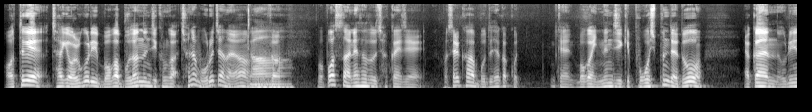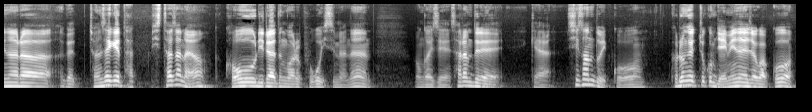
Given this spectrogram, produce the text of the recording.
어떻게 자기 얼굴이 뭐가 묻었는지 그런 거 전혀 모르잖아요. 그래서 아, 뭐 버스 안에서도 잠깐 이제 뭐 셀카 모드 해갖고 그냥 뭐가 있는지 이렇게 보고 싶은데도 약간 우리나라 그러니까 전 세계 다 비슷하잖아요. 거울이라든 거를 보고 있으면은 뭔가 이제 사람들의 이렇게 시선도 있고 그런 게 조금 예민해져 갖고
